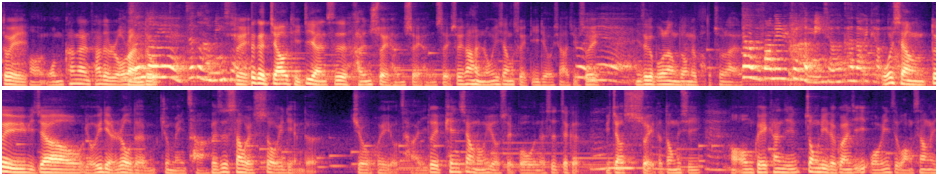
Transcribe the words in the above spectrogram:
对哦，我们看看它的柔软度。真的耶，这个很明显。对，这个胶体既然是很水、很水、很水，所以它很容易像水滴流下去，所以你这个波浪状就跑出来了。这样子放进去就很明显会看到一条。我想对于比较有一点肉的就没差，可是稍微瘦一点的就会有差异。所以偏向容易有水波纹的是这个比较水的东西。好，我们可以看见重力的关系，我们一直往上移。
